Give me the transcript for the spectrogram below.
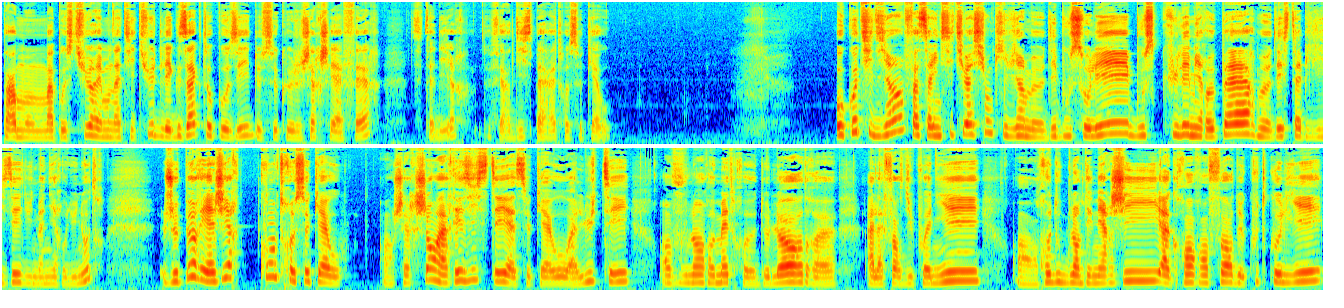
par ma posture et mon attitude l'exact opposé de ce que je cherchais à faire, c'est-à-dire de faire disparaître ce chaos. Au quotidien, face à une situation qui vient me déboussoler, bousculer mes repères, me déstabiliser d'une manière ou d'une autre, je peux réagir contre ce chaos, en cherchant à résister à ce chaos, à lutter, en voulant remettre de l'ordre euh, à la force du poignet, en redoublant d'énergie, à grand renfort de coups de collier,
